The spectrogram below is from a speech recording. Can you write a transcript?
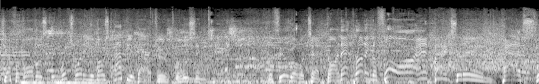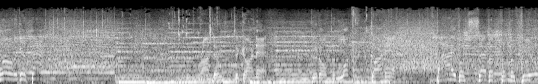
Jeff, of all those three, which one are you most happy about for releasing the field goal attempt? Garnett running the floor and banks it in. Cavs slow to get back. Rondo to Garnett. Good open look. Garnett five of seven from the field.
